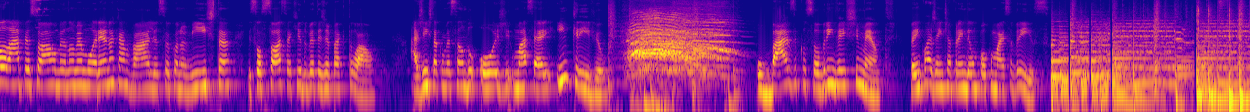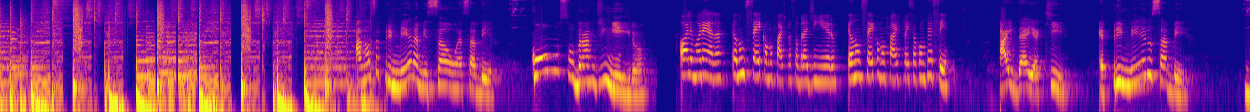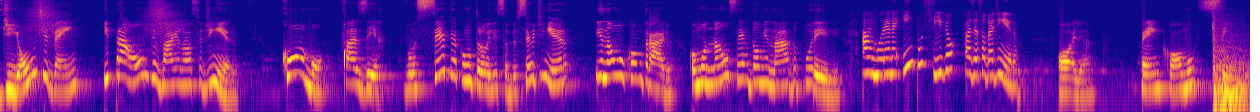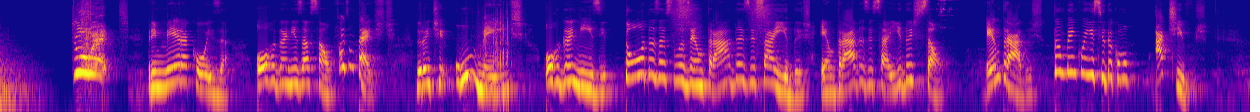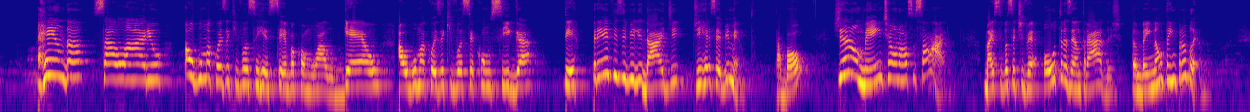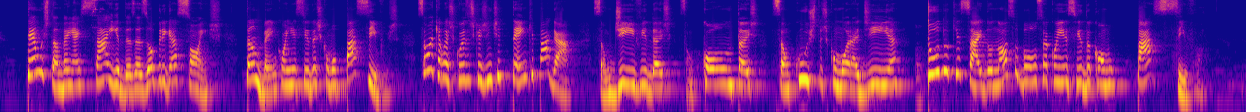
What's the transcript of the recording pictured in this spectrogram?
Olá pessoal, meu nome é Morena Carvalho, sou economista e sou sócia aqui do BTG Pactual. A gente está começando hoje uma série incrível. O básico sobre investimentos. Vem com a gente aprender um pouco mais sobre isso. A nossa primeira missão é saber como sobrar dinheiro. Olha, Morena, eu não sei como faz para sobrar dinheiro. Eu não sei como faz para isso acontecer. A ideia aqui é primeiro saber de onde vem e para onde vai o nosso dinheiro. Como fazer você ter controle sobre o seu dinheiro e não o contrário, como não ser dominado por ele. Ai, Morena, é impossível fazer sobrar dinheiro. Olha, tem como sim. Primeira coisa, organização. Faz um teste. Durante um mês, organize todas as suas entradas e saídas. Entradas e saídas são entradas, também conhecida como ativos. Renda, salário, alguma coisa que você receba como aluguel, alguma coisa que você consiga ter previsibilidade de recebimento, tá bom? Geralmente é o nosso salário. Mas se você tiver outras entradas, também não tem problema. Temos também as saídas, as obrigações, também conhecidas como passivos. São aquelas coisas que a gente tem que pagar. São dívidas, são contas, são custos com moradia. Tudo que sai do nosso bolso é conhecido como passivo.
